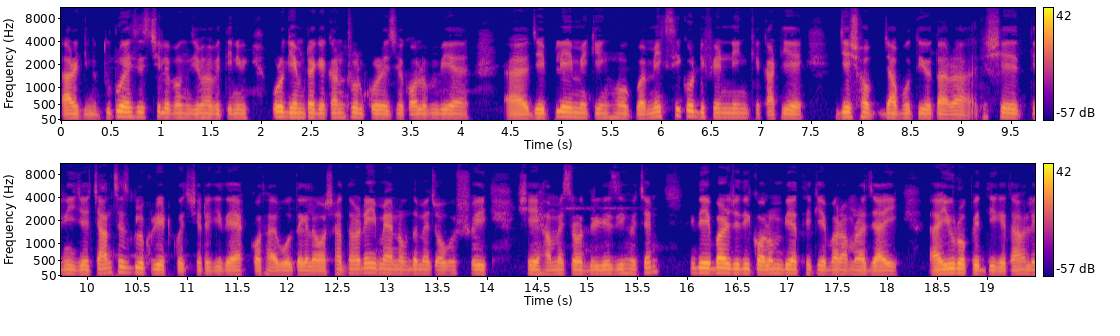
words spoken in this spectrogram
তার কিন্তু দুটো অ্যাসিস্ট ছিল এবং যেভাবে তিনি পুরো গেমটাকে কন্ট্রোল করেছে কলম্বিয়া যে প্লে মেকিং হোক বা মেক্সিকো ডিফেন্ডিংকে কাটিয়ে যে সব যাবতীয় তারা, সে তিনি যে চান্সেসগুলো ক্রিয়েট করছে সেটা কিন্তু এক কথায় বলতে গেলে অসাধারণ। এই ম্যান অফ দ্য ম্যাচ অবশ্যই সেই হামেস রদ্রিগেজই হয়েছেন। কিন্তু এবার যদি কলম্বিয়া থেকে এবার আমরা যাই ইউরোপের দিকে, তাহলে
